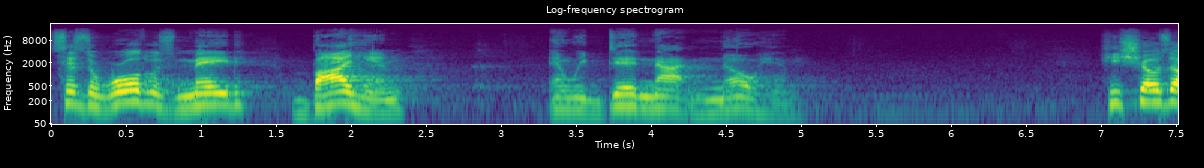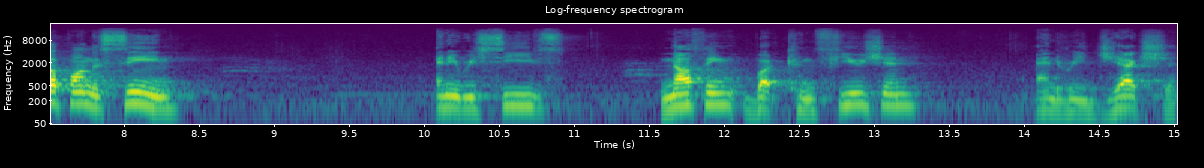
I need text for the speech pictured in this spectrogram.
says the world was made by him and we did not know him. He shows up on the scene and he receives nothing but confusion and rejection.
